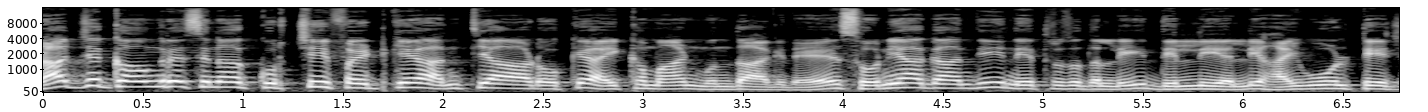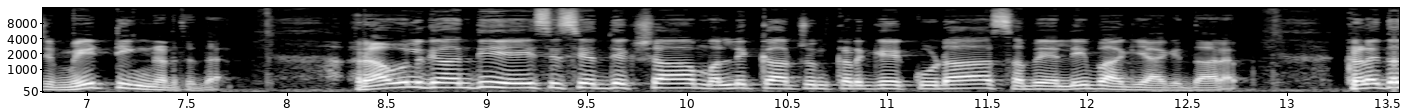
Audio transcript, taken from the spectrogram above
ರಾಜ್ಯ ಕಾಂಗ್ರೆಸ್ಸಿನ ಕುರ್ಚಿ ಫೈಟ್ಗೆ ಅಂತ್ಯ ಆಡೋಕೆ ಹೈಕಮಾಂಡ್ ಮುಂದಾಗಿದೆ. ಸೋನಿಯಾ ಗಾಂಧಿ ನೇತೃತ್ವದಲ್ಲಿ ದಿಲ್ಲಿಯಲ್ಲಿ ಹೈವೋಲ್ಟೇಜ್ ಮೀಟಿಂಗ್ ನಡೆದಿದೆ. ರಾಹುಲ್ ಗಾಂಧಿ ಎಐಸಿಸಿ ಅಧ್ಯಕ್ಷ ಮಲ್ಲಿಕಾರ್ಜುನ್ ಖರ್ಗೆ ಕೂಡ ಸಭೆಯಲ್ಲಿ ಭಾಗಿಯಾಗಿದ್ದಾರೆ. ಕಳೆದ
